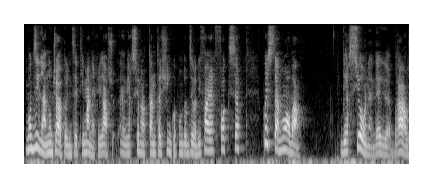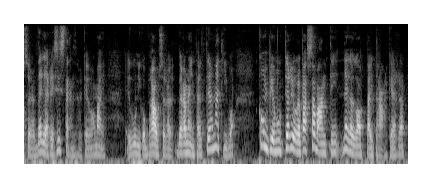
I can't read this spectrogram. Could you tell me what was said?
Mozilla ha annunciato in settimana il rilascio della versione 85.0 di Firefox, questa nuova versione del browser della resistenza, perché ormai è l'unico browser veramente alternativo, compie un ulteriore passo avanti nella lotta ai tracker.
